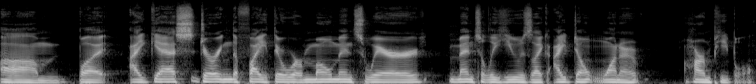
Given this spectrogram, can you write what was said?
Um, but I guess during the fight there were moments where mentally he was like, I don't want to harm people.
